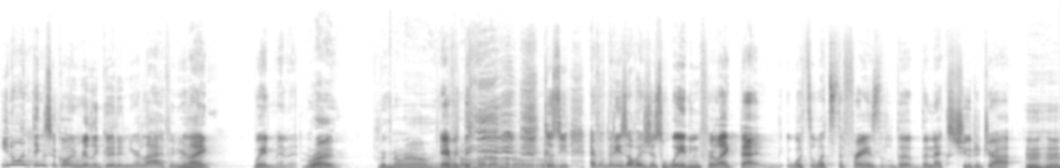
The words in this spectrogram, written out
You know when things are going really good in your life and you're Mm-hmm. like, wait a minute. Right. Looking around. Everything, on, hold on, hold on, hold on. because everybody's always just waiting for like that. What's what's the phrase? The the next shoe to drop. Mm-hmm.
